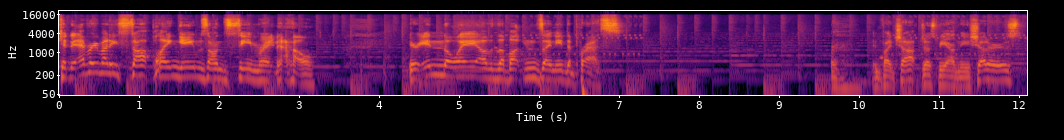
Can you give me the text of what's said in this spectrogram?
Can everybody stop playing games on Steam right now? You're in the way of the buttons I need to press. Invite shop just beyond these shutters.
